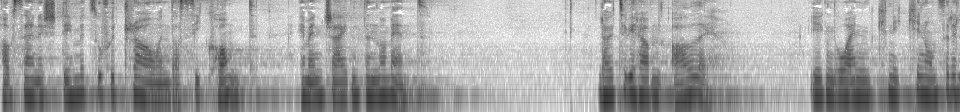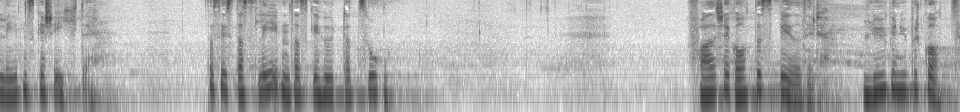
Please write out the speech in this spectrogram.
auf seine Stimme zu vertrauen, dass sie kommt im entscheidenden Moment. Leute, wir haben alle irgendwo einen Knick in unserer Lebensgeschichte. Das ist das Leben, das gehört dazu. Falsche Gottesbilder, Lügen über Gott,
